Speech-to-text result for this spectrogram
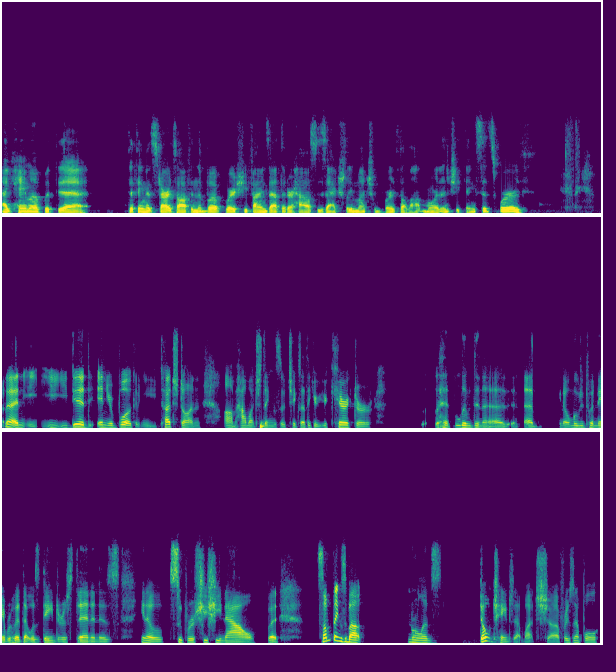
I came up with the the thing that starts off in the book where she finds out that her house is actually much worth a lot more than she thinks it's worth. And you, you did in your book, and you touched on um, how much things have changed. I think your, your character had lived in a, a, you know, moved into a neighborhood that was dangerous then and is, you know, super shishi now. But some things about New Orleans don't change that much. Uh, for example,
